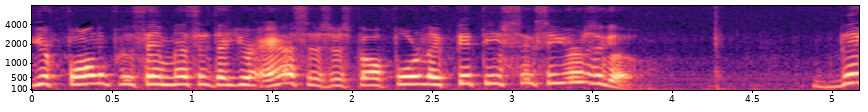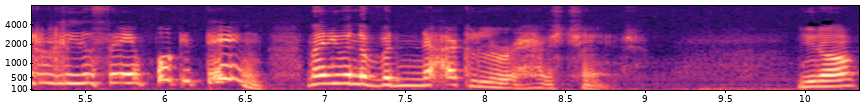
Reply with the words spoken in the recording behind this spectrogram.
You're falling for the same message that your ancestors fell for like 50, 60 years ago. Literally the same fucking thing. Not even the vernacular has changed. You know?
